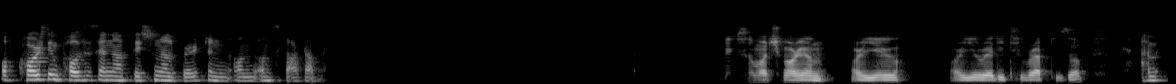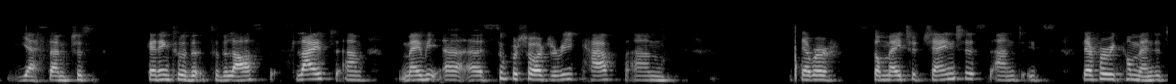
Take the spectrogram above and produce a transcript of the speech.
of course, imposes an additional burden on, on startups. Thanks so much, Marion. Are you are you ready to wrap this up? Um, yes, I'm just getting to the to the last slide. Um, maybe a, a, super short recap. Um, there were some major changes, and it's therefore recommended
